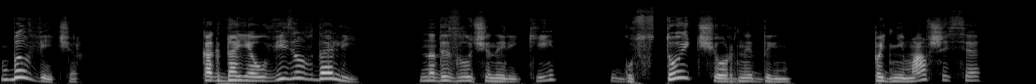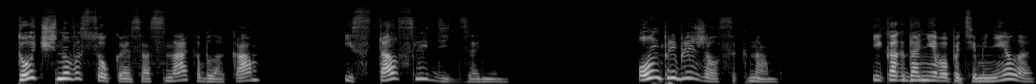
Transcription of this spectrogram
Был вечер, когда я увидел вдали, над излученной реки, густой черный дым, поднимавшийся точно высокая сосна к облакам, и стал следить за ним. Он приближался к нам, и когда небо потемнело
